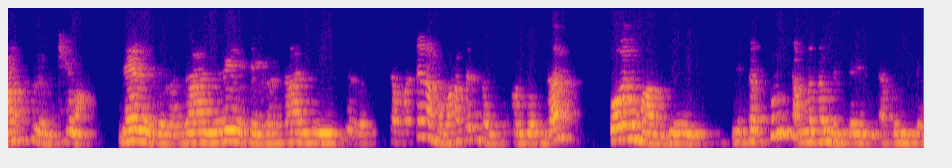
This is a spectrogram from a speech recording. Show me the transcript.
மனசுல விஷயம் நேர தான் நிறைய செய்வதா தான் இதை மட்டும் நம்ம மனசுக்கு வைத்துக் கொண்டிருந்தால் போதுமானது. இதற்கும் சம்மதம் இல்லை அப்படின்ட்டு.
